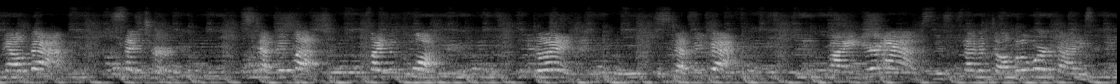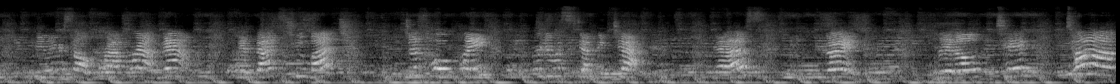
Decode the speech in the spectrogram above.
now back, center. Step it left, like a clock. That abdominal work, guys. Feel yourself wrap around. Now, if that's too much, just hold plank or do a stepping jack. Yes? Good. Little tick tock.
